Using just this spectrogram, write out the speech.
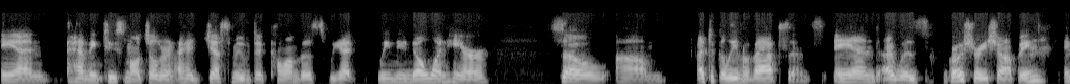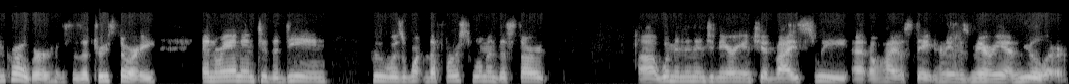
and having two small children. I had just moved to Columbus. We had we knew no one here. So um, I took a leave of absence and I was grocery shopping in Kroger. This is a true story, and ran into the dean, who was one, the first woman to start uh, women in engineering, and she advised SWE at Ohio State. Her name was Marianne Mueller.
